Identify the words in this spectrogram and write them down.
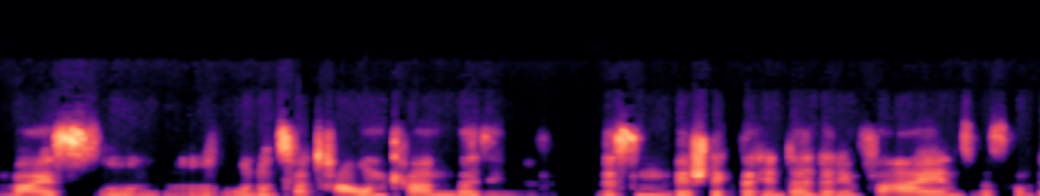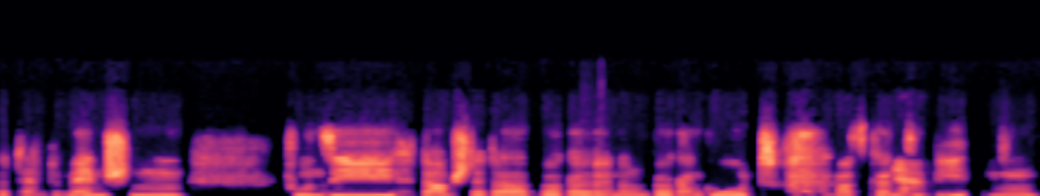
weiß und, und uns vertrauen kann, weil sie wissen, wer steckt dahinter, hinter dem Verein, sind das kompetente Menschen, tun sie Darmstädter Bürgerinnen und Bürgern gut, was können ja. sie bieten,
